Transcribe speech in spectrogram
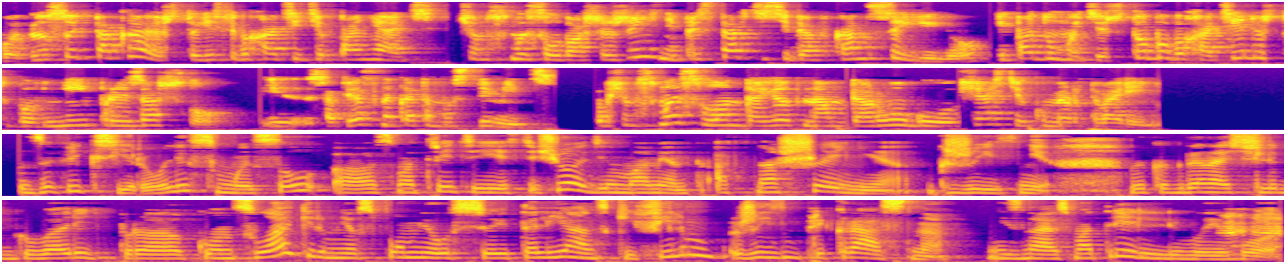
Вот. Но суть такая, что если вы хотите понять, в чем смысл вашей жизни, представьте себя в конце ее и подумайте, что бы вы хотели, чтобы в ней произошло. И, соответственно, к этому стремиться. В общем, смысл он дает нам дорогу к счастью, к умиротворению зафиксировали смысл. А, смотрите, есть еще один момент – отношение к жизни. Вы когда начали говорить про концлагерь, мне вспомнился итальянский фильм «Жизнь прекрасна». Не знаю, смотрели ли вы его? Uh-huh.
